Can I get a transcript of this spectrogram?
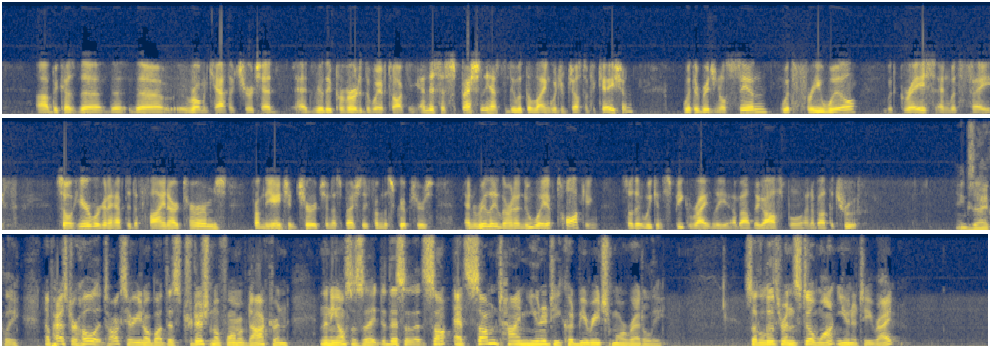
uh, because the, the the Roman Catholic Church had had really perverted the way of talking, and this especially has to do with the language of justification, with original sin, with free will, with grace, and with faith. So here we're going to have to define our terms from the ancient church and especially from the scriptures, and really learn a new way of talking so that we can speak rightly about the gospel and about the truth. Exactly. Now, Pastor Hull, it talks here, you know, about this traditional form of doctrine, and then he also said this that some, at some time unity could be reached more readily. So the Lutherans still want unity, right?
